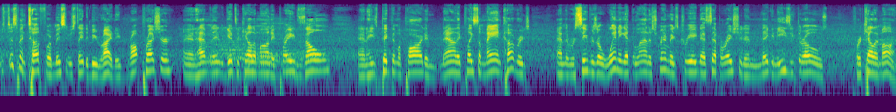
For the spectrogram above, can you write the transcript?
It's just been tough for Mississippi State to be right. They brought pressure and haven't been able to get to Kellen Mond. They played zone, and he's picked them apart. And now they play some man coverage, and the receivers are winning at the line of scrimmage, creating that separation and making easy throws for Kellen Mond.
